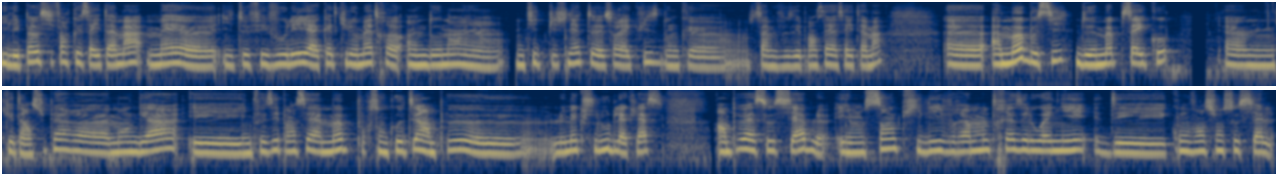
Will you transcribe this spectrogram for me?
Il est pas aussi fort que Saitama, mais euh, il te fait voler à 4 km en te donnant un- une petite pichenette euh, sur la cuisse, donc euh, ça me faisait penser à Saitama. Euh, à Mob aussi, de Mob Psycho, euh, qui était un super euh, manga, et il me faisait penser à Mob pour son côté un peu euh, le mec chelou de la classe un peu associable et on sent qu'il est vraiment très éloigné des conventions sociales.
